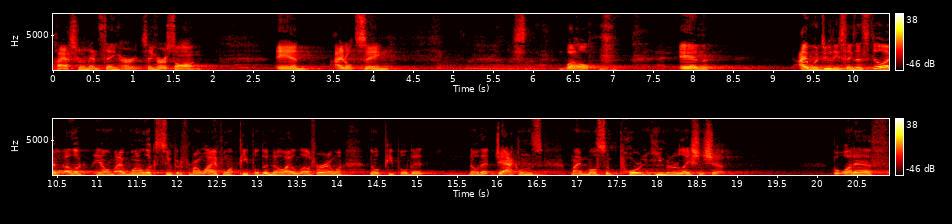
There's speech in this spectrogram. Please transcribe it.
classroom and sang her, sang her a song. And I don't sing well. And I would do these things. And still, I, I look, you know, I want to look stupid for my wife. I want people to know I love her. I want know people that know that Jacqueline's my most important human relationship. But what if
